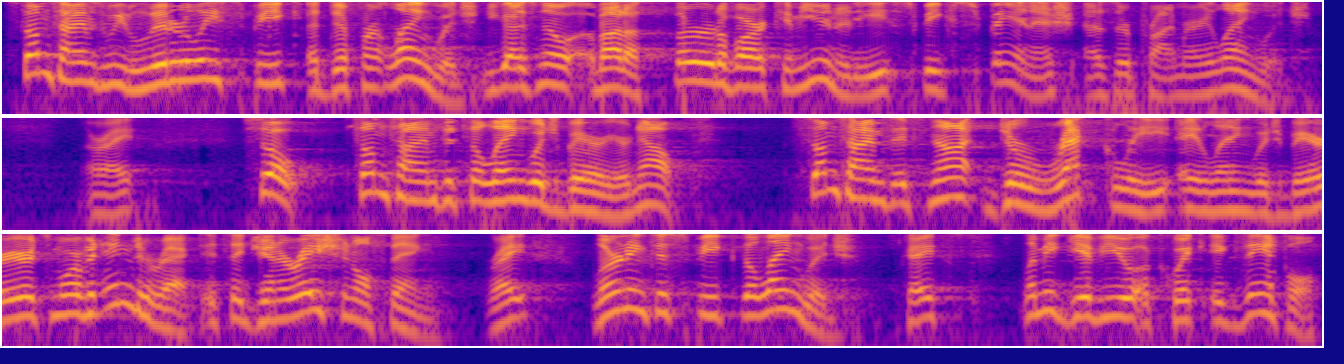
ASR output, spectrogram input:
Sometimes we literally speak a different language. You guys know about a third of our community speaks Spanish as their primary language. All right? So sometimes it's a language barrier. Now, sometimes it's not directly a language barrier, it's more of an indirect, it's a generational thing, right? Learning to speak the language. Okay? Let me give you a quick example.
